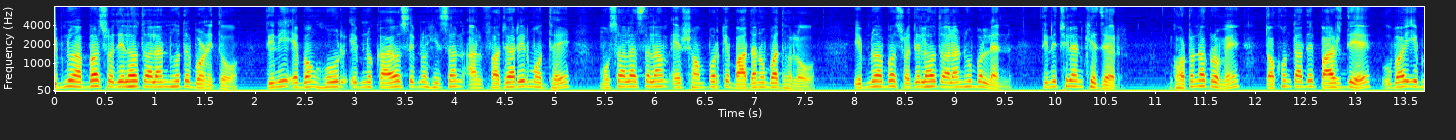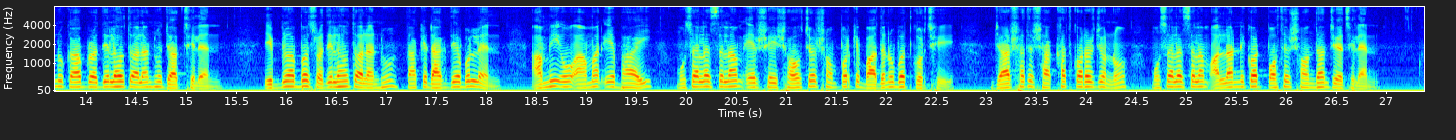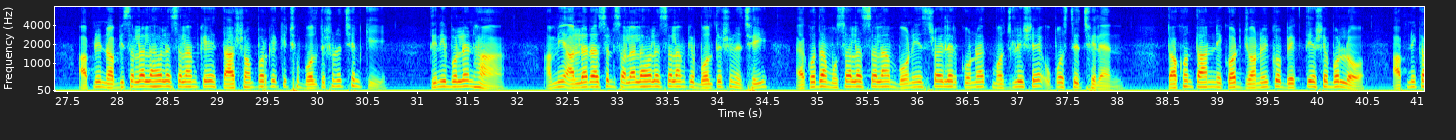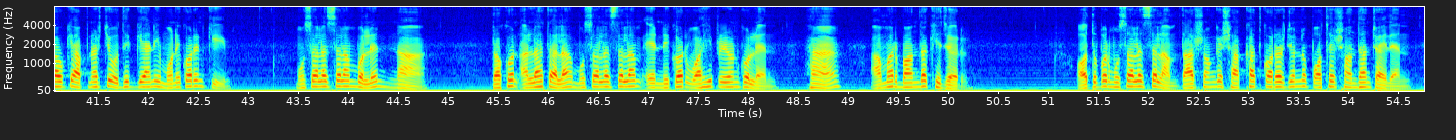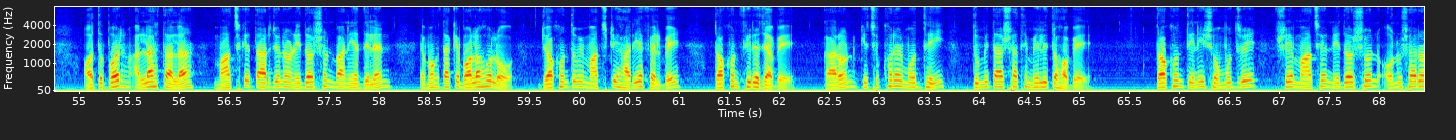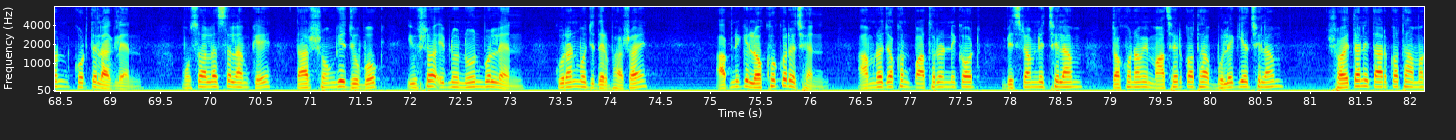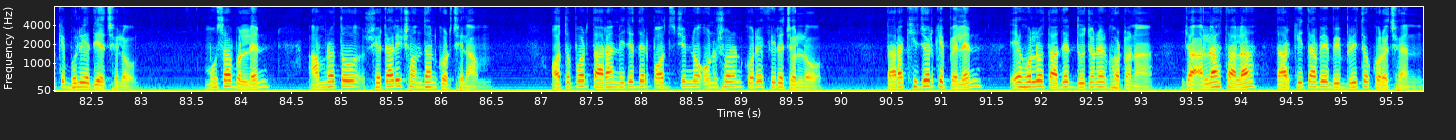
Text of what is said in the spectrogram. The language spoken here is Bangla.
ইবনু আব্বাস রদিল্লাহ তাল্লাহ্ন হতে বর্ণিত। তিনি এবং হুর ইবনু কায়স ইবনু হিসান আল ফাজারির মধ্যে মুসা আল্লাহ সাল্লাম এর সম্পর্কে বাদানুবাদ হল। ইবনু আব্বাস রদিল্লাহ তাল্লাহ্ন বললেন, তিনি ছিলেন খেজর। ঘটনাক্রমে তখন তাদের পাশ দিয়ে উবাই ইবনু কাব রদিল্লাহ তাল্লাহ্ন যাচ্ছিলেন। ইবনু আব্বাস রদিল্লাহ তাল্লাহ্ন তাকে ডাক দিয়ে বললেন, আমি ও আমার এ ভাই মুসা আল্লাহ সাল্লাম এর সেই সহচর সম্পর্কে বাদানুবাদ করছি, যার সাথে সাক্ষাৎ করার জন্য মুসা আল্লাহ সাল্লাম আল্লাহর নিকট পথের সন্ধান চেয়েছিলেন। আপনি নবী সাল্লাহ সাল্লামকে তার সম্পর্কে কিছু বলতে শুনেছেন কি? তিনি বললেন হ্যাঁ আমি আল্লাহ রাসুল সাল্লাহ সাল্লামকে বলতে শুনেছি, একদা মুসা আল্লাহ সাল্লাম বনি ইসরায়েলের কোনো এক মজলিসে উপস্থিত ছিলেন। তখন তার নিকট জনৈক ব্যক্তি এসে বলল, আপনি কাউকে আপনার চেয়ে অধিক জ্ঞানী মনে করেন কি? মুসা আল্লাহ সাল্লাম বললেন, না। তখন আল্লাহ তালা মুসা আল্লাহ সাল্লাম এর নিকট ওয়াহি প্রেরণ করলেন হ্যাঁ আমার বান্দা খিজর। অতপর মুসা আল্লাহ সাল্লাম তার সঙ্গে সাক্ষাৎ করার জন্য পথের সন্ধান চাইলেন। অতপর আল্লাহ তালা মাছকে তার জন্য নিদর্শন বানিয়ে দিলেন এবং তাকে বলা হলো, যখন তুমি মাছটি হারিয়ে ফেলবে, তখন ফিরে যাবে, কারণ কিছুক্ষণের মধ্যেই তুমি তার সাথে মিলিত হবে। তখন তিনি সমুদ্রে সে মাছের নিদর্শন অনুসরণ করতে লাগলেন। মুসা আল্লাহ সাল্লামকে তার সঙ্গী যুবক ইউসা ইবনু নুন বললেন, কুরআন মজিদের ভাষায়, আপনি কি লক্ষ্য করেছেন, আমরা যখন পাথরের নিকট বিশ্রাম নিচ্ছিলাম, তখন আমি মাছের কথা ভুলে গিয়েছিলাম? শয়তানি তার কথা আমাকে ভুলিয়ে দিয়েছিল। মুসা বললেন আমরা তো সেটারই সন্ধান করছিলাম। অতপর তারা নিজেদের পদচিহ্ন অনুসরণ করে ফিরে চলল। তারা খিজরকে পেলেন, এ হলো তাদের দুজনের ঘটনা, যা আল্লাহ তালা তার কিতাবে বিবৃত করেছেন।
